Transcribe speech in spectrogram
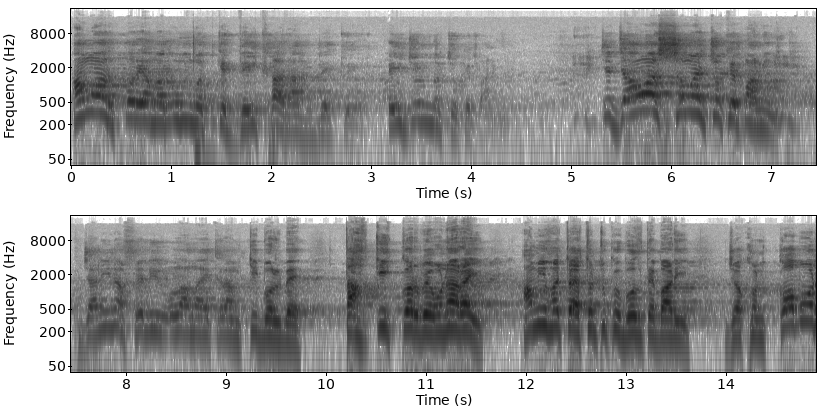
আমার পরে আমার উম্মতকে দেখা রাখবে কে? এই জন্য চোখে পানি। যে যাওয়ার সময় চোখে পানি। জানি না ফেলির ওলামা একরাম কি বলবে, তাহকিক করবে ওনারাই। আমি হয়তো এতটুকু বলতে পারি, যখন কবর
